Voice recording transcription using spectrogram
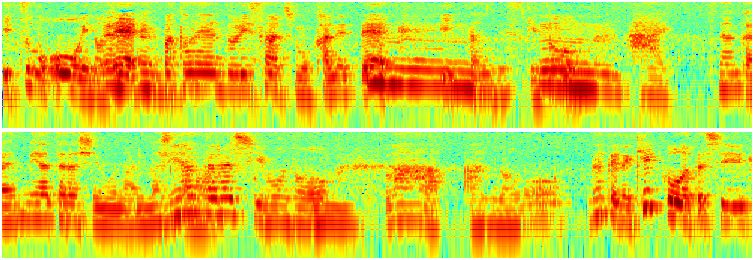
いつも多いので、うんうん。まあ、トレンドリサーチも兼ねて行ったんですけど、うん。はい、なんか目新しいものありまし目た新しいもうのんは、あのなんかね結構私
